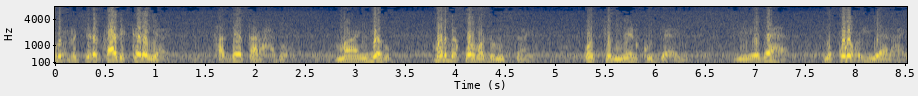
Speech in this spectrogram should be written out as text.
ruux ma jira qaadi karayahay hadday qaraxdo maanyadu mar bay qooma dhumisahay qota meel ku da'ay geedaha iyo qurux u yeelahay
